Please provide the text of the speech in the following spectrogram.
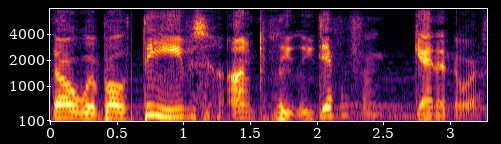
Though we're both thieves, I'm completely different from Ganondorf.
